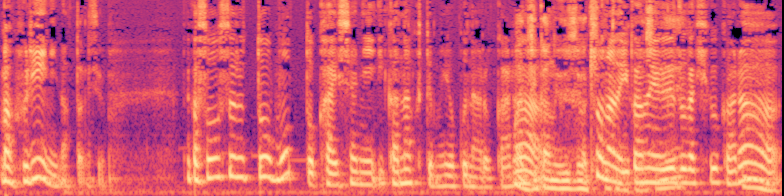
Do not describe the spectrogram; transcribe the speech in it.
まあフリーになったんですよ。だからそうするともっと会社に行かなくてもよくなるから、まあ、時間の融通が効く、ね、そうなの時間の融通が効くから、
